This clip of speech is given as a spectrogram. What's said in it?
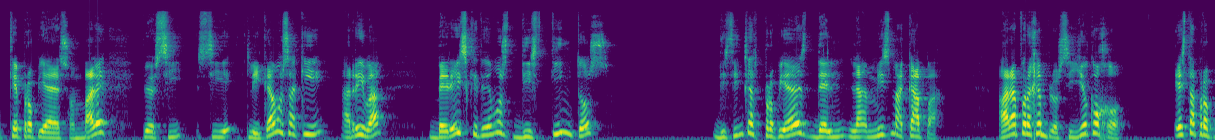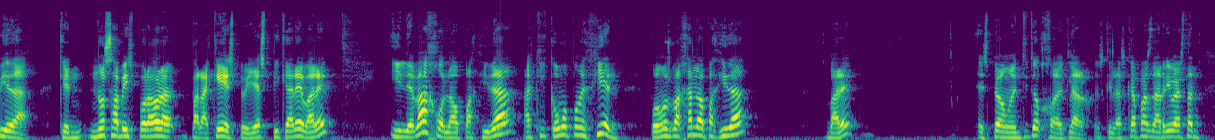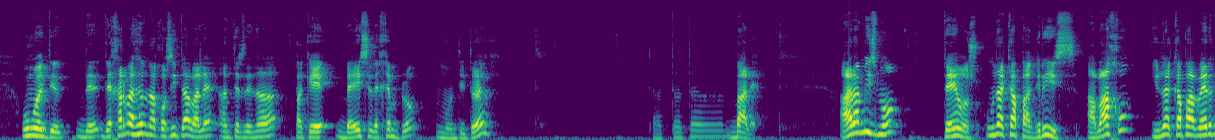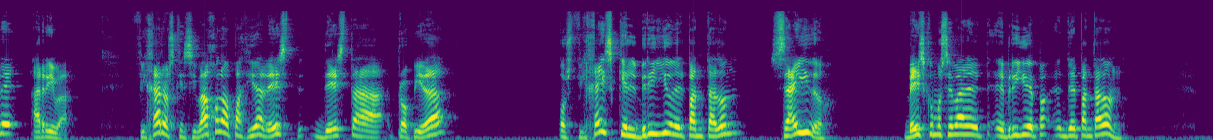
qué propiedades son, ¿vale? Pero si, si clicamos aquí, arriba, veréis que tenemos distintos... Distintas propiedades de la misma capa. Ahora, por ejemplo, si yo cojo esta propiedad, que no sabéis por ahora para qué es, pero ya explicaré, ¿vale? Y le bajo la opacidad, aquí como pone 100, podemos bajar la opacidad, ¿vale? Espera un momentito. Joder, claro. Es que las capas de arriba están... Un momentito. dejarme hacer una cosita, ¿vale? Antes de nada, para que veáis el ejemplo. Un momentito, ¿eh? Vale. Ahora mismo tenemos una capa gris abajo y una capa verde arriba. Fijaros que si bajo la opacidad de, este, de esta propiedad, os fijáis que el brillo del pantalón se ha ido. ¿Veis cómo se va el, brillo del pantalón?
